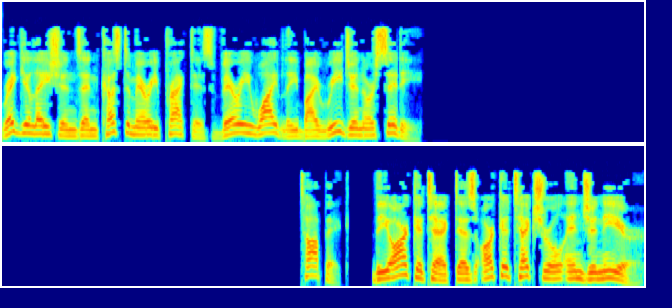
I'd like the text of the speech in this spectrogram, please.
Regulations and customary practice vary widely by region or city. The architect as architectural engineer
